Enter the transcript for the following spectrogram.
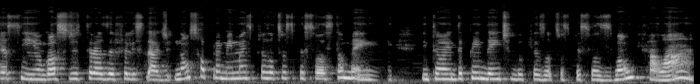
assim eu gosto de trazer felicidade não só para mim mas para as outras pessoas também. Então independente do que as outras pessoas vão falar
